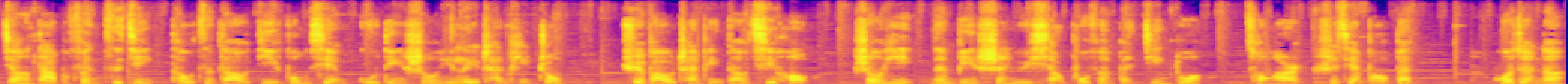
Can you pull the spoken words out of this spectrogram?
将大部分资金投资到低风险固定收益类产品中，确保产品到期后收益能比剩余小部分本金多。从而实现保本，或者呢，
